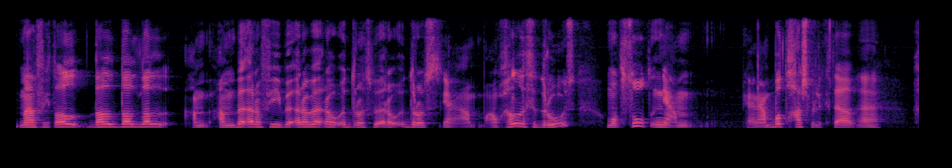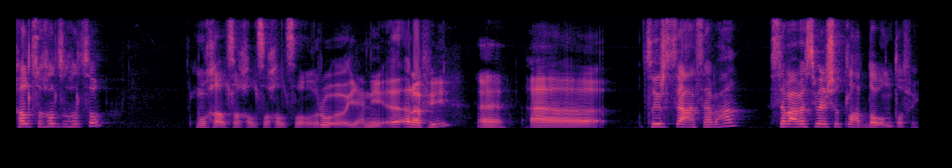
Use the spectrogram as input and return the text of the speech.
ما في ضل ضل ضل ضل عم عم بقرا فيه بقرا بقرا وادرس بقرا وادرس. يعني عم عم خلص دروس ومبسوط إني عم يعني عم بطحش بالكتاب. إيه خلصوا خلصوا خلصوا مو خلصوا خلصوا خلصوا رو يعني اقرا فيه. إيه آه تصير الساعة سبعة. سبعة بس يبلش يطلع الضوء انطفي.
